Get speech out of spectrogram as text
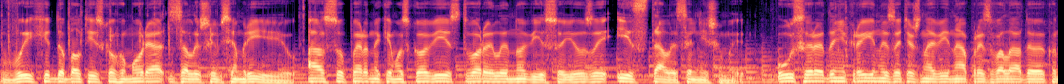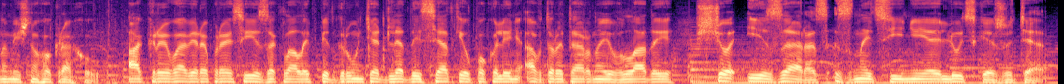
Вихід до Балтійського моря залишився мрією, а суперники Московії створили нові союзи і стали сильнішими. У середині країни затяжна війна призвела до економічного краху, а криваві репресії заклали підґрунтя для десятків поколінь авторитарної влади, що і зараз знецінює людське життя.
